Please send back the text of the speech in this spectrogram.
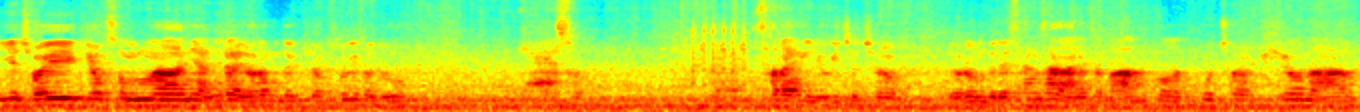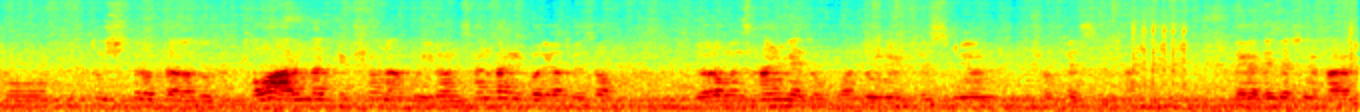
이게 저희 기억 속만이 아니라 여러분들 기억 속에서도 계속 네, 살아있는 유기체처럼 여러분들의 상상 안에서 마음껏 꽃처럼 피어나고 또 시들었다가도 더 아름답게 피어나고 이런 상상의 거리가 돼서 여러분 삶에도 원동력이 됐으면 좋겠습니다. 내가 내 자신을 바라볼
